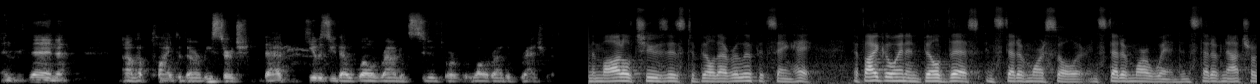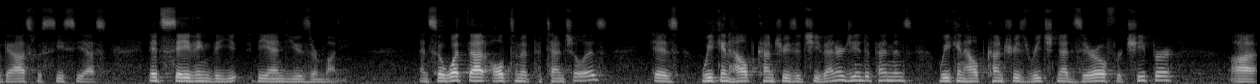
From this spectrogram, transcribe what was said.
and then um, apply to their own research. That gives you that well-rounded student or well-rounded graduate. The model chooses to build Eavor-Loop. It's saying, hey, if I go in and build this instead of more solar, instead of more wind, instead of natural gas with CCS, it's saving the, the end user money. And so what that ultimate potential is, is we can help countries achieve energy independence, we can help countries reach net zero for cheaper, uh,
